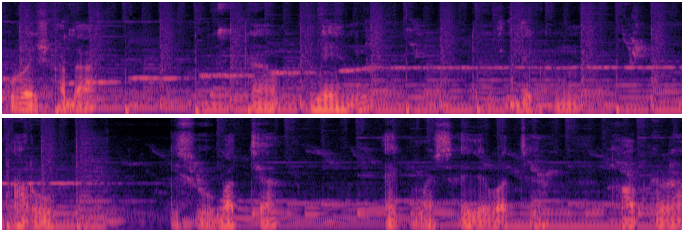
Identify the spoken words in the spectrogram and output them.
পুরোই সাদা, এটা মেন দেখুন, আরও কিছু বাচ্চা, এক মাস সাইজের বাচ্চা। তো আপনারা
